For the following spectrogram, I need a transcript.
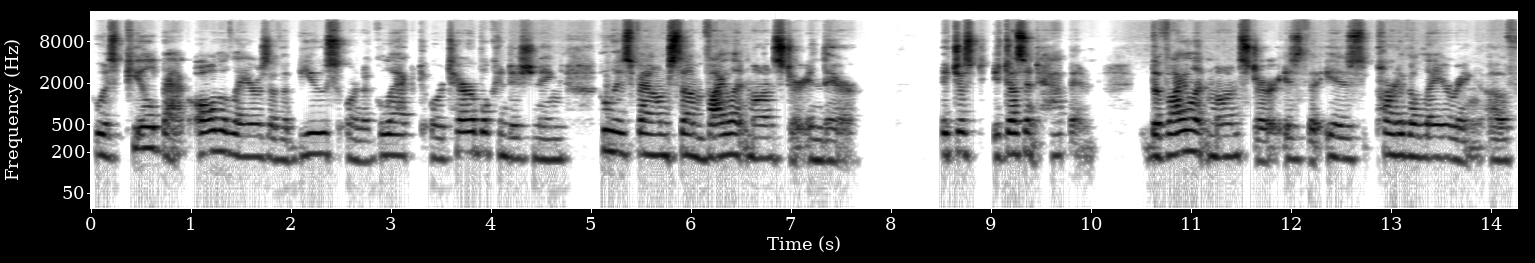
who has peeled back all the layers of abuse or neglect or terrible conditioning who has found some violent monster in there it just it doesn't happen the violent monster is the is part of the layering of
